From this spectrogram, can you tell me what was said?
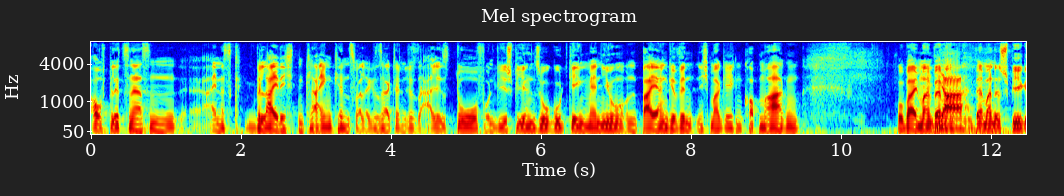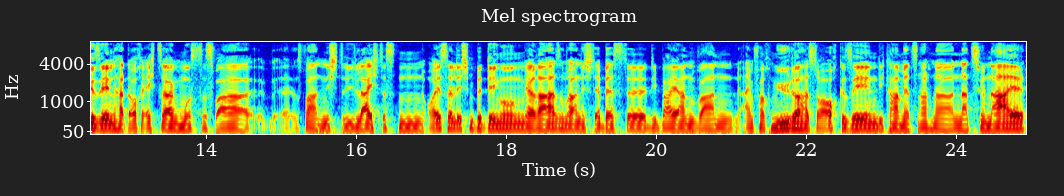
aufblitzen lassen eines beleidigten Kleinkinds, weil er gesagt hat, das ist alles doof und wir spielen so gut gegen Menu und Bayern gewinnt nicht mal gegen Kopenhagen. Wobei man, wenn ja. man, wenn man das Spiel gesehen hat, auch echt sagen muss, das war, es waren nicht die leichtesten äußerlichen Bedingungen. Der Rasen war nicht der beste. Die Bayern waren einfach müde, hast du auch gesehen. Die kamen jetzt nach einer National,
